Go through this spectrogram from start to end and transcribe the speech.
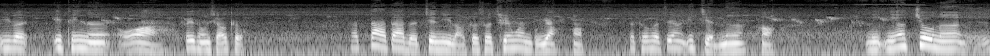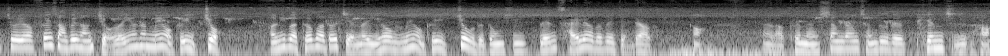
伊娃一听呢，哇，非同小可。他大大的建议老哥说：“千万不要哈，这头发这样一剪呢，哈，你你要救呢，就要非常非常久了，因为它没有可以救。”啊，你把头发都剪了以后，没有可以救的东西，连材料都被剪掉了，那老柯呢，相当程度的偏执，哈，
